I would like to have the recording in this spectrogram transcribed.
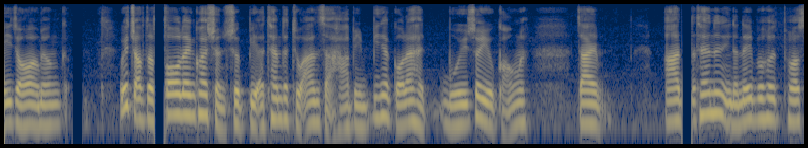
起咗咁樣。Which of the following questions should be attempted to answer？下邊邊一個咧係會需要講咧？就係、Are the tenant in the neighbourhood pros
